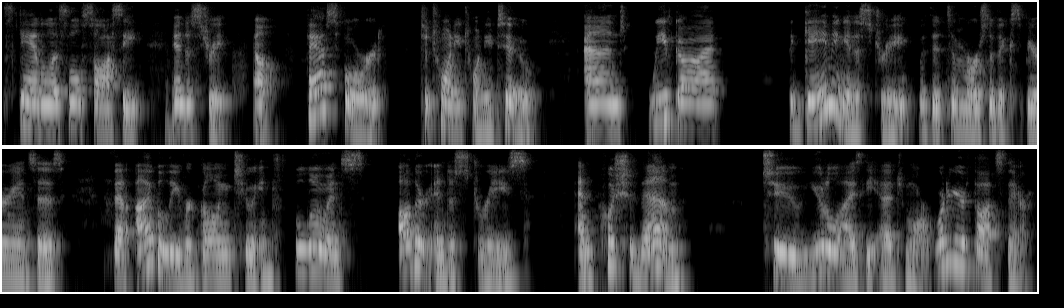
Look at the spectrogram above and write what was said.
Scandalous, little saucy industry. Now, fast forward to 2022, and we've got the gaming industry with its immersive experiences that I believe are going to influence other industries and push them to utilize the edge more. What are your thoughts there?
